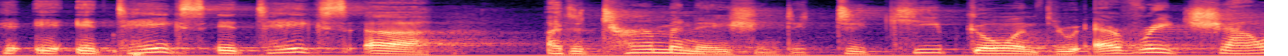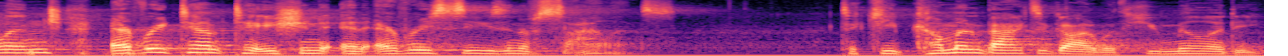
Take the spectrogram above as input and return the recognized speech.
it, it, it takes, it takes a, a determination to, to keep going through every challenge, every temptation, and every season of silence. To keep coming back to God with humility,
